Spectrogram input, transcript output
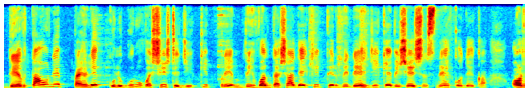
देवताओं ने पहले कुलगुरु वशिष्ठ जी की प्रेम विह्वल दशा देखी, फिर विदेह जी के विशेष स्नेह को देखा और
